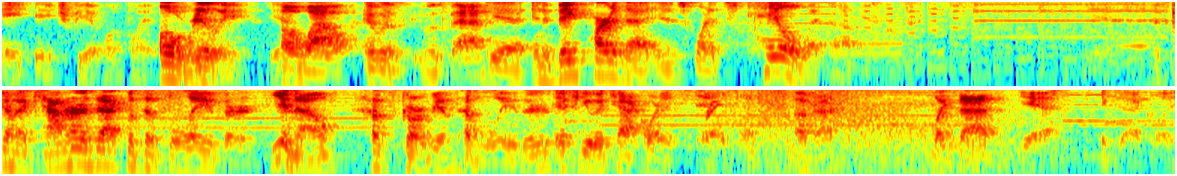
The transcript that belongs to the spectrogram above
8 HP at one point. Oh really? Yeah. Oh wow. It was it was bad. Yeah, and a big part of that is when its tail went up. It's gonna counterattack with its laser. You know how scorpions have lasers. If you attack when its tail's up. okay, like that. Yeah, exactly.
